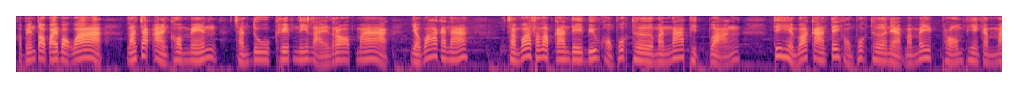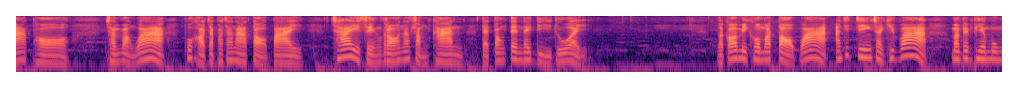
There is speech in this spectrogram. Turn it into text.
คอมเมนต์ต่อไปบอกว่า หลังจากอ่านคอมเมนต์ฉันดูคลิปนี้หลายรอบมาก อย่าว่ากันนะฉันว่าสำหรับการเดบิวต์ของพวกเธอมันน่าผิดหวัง ที่เห็นว่าการเต้นของพวกเธอเนี่ยมันไม่พร้อมเพียงกันมากพอ ฉันหวังว่าพวกเขาจะพัฒนาต่อไป ใช่เสียงร้องนั้นสำคัญ แต่ต้องเต้นได้ดีด้วย แล้วก็มีคนมาตอบว่าอันที่จริงฉันคิดว่ามันเป็นเพียงมุม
